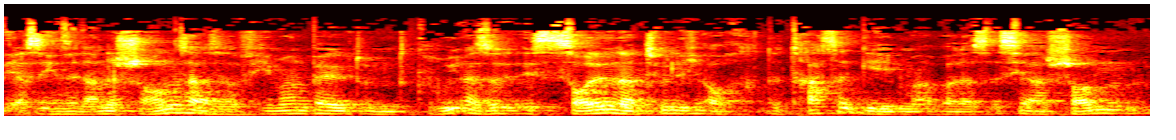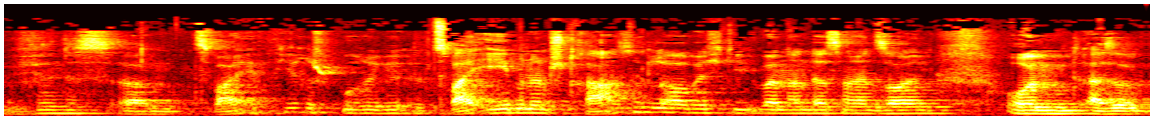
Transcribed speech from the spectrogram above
Ja, sehen Sie da eine Chance? Also Fehmarnbelt und Grün, also es soll natürlich auch eine Trasse geben, aber das ist ja schon, wie finde das, ähm, zwei, vierspurige, zwei Ebenen Straße, glaube ich, die übereinander sein sollen. Und also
